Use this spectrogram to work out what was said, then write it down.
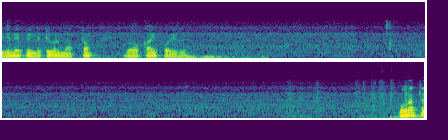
ഇതിലെ പില്ലറ്റുകൾ മൊത്തം ബ്ലോക്കായി പോയത്. പുറത്ത്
